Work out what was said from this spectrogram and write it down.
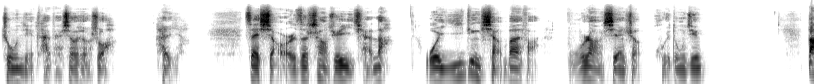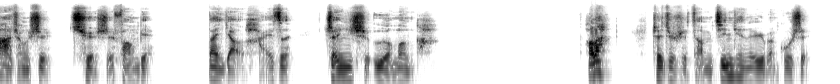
中井太太笑笑说：“哎呀，在小儿子上学以前呢，我一定想办法不让先生回东京。大城市确实方便，但养孩子真是噩梦啊。”好了，这就是咱们今天的日本故事。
